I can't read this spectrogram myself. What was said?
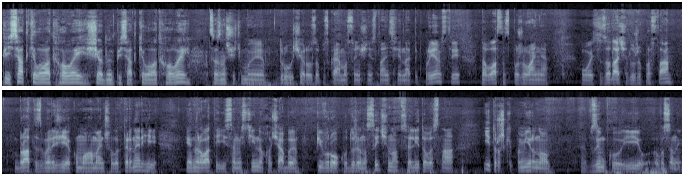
50 кВт Huawei, ще один 50 кВт Huawei. Це значить, ми другу чергу запускаємо сонячні станції на підприємстві на власне споживання. Ось задача дуже проста: брати з мережі якомога менше електроенергії, ігнорувати її самостійно, хоча б півроку дуже насичено, це літо, весна, і трошки помірно взимку і восени.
